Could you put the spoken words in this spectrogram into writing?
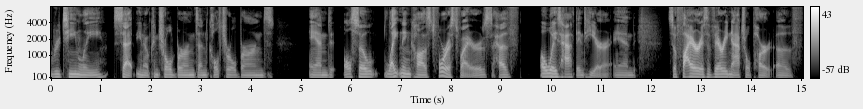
routinely set, you know, controlled burns and cultural burns. And also, lightning caused forest fires have always happened here. And so fire is a very natural part of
